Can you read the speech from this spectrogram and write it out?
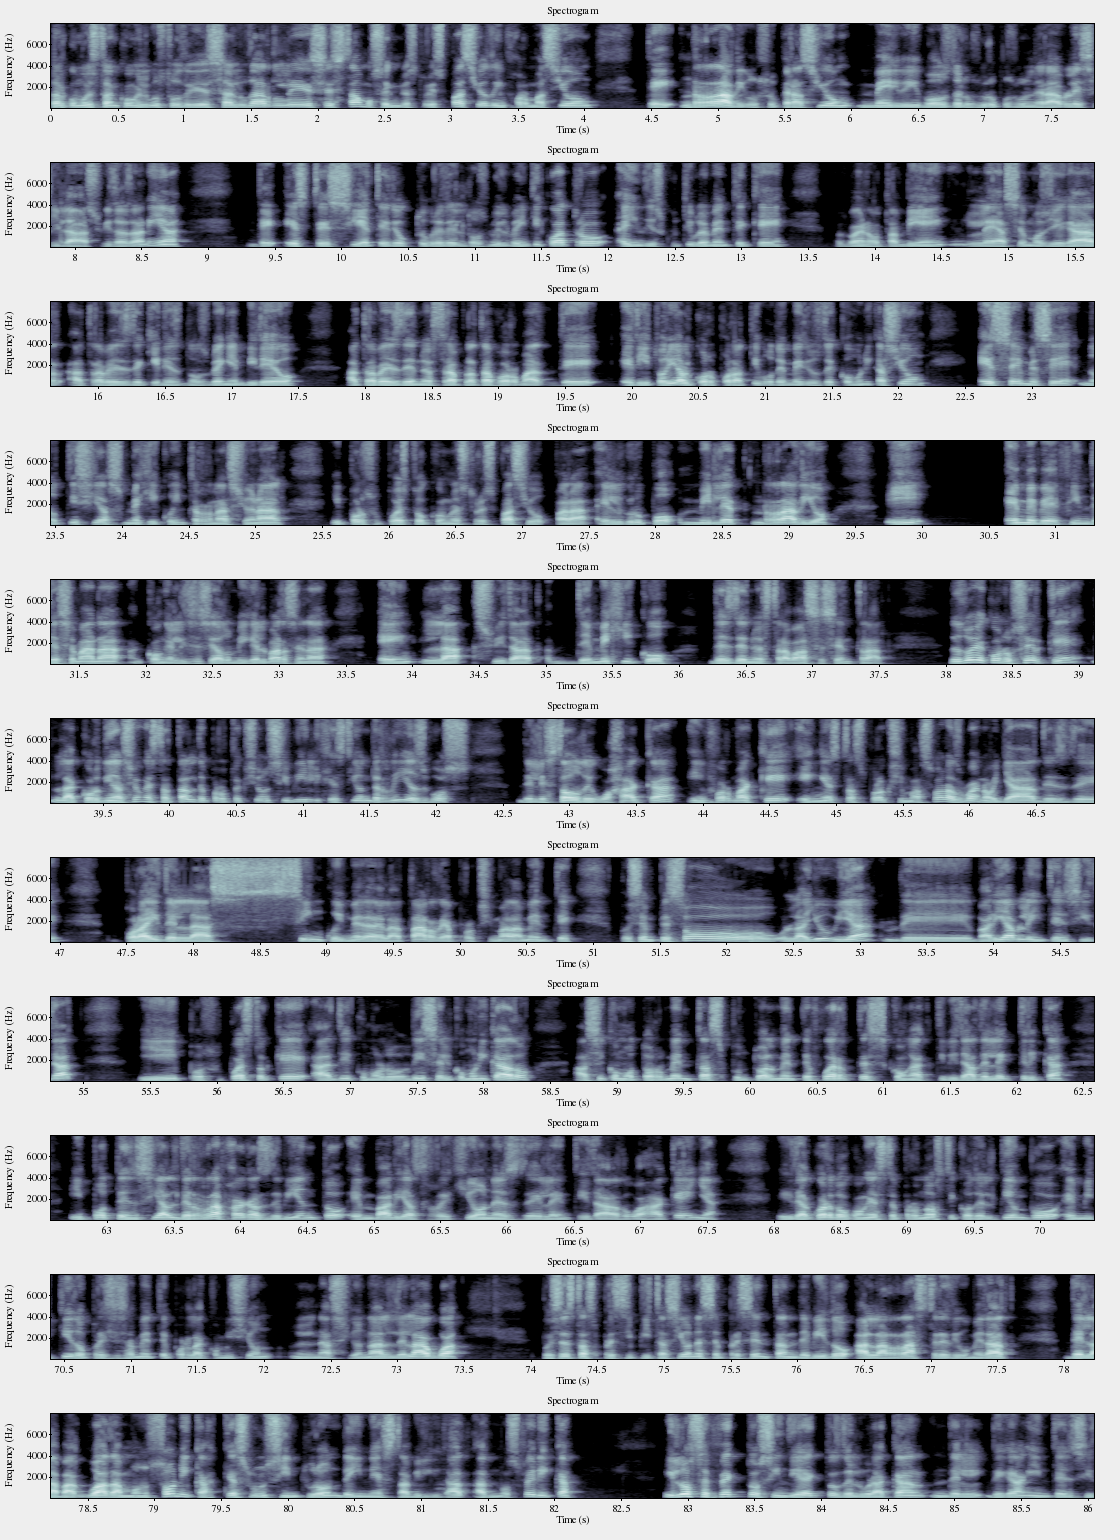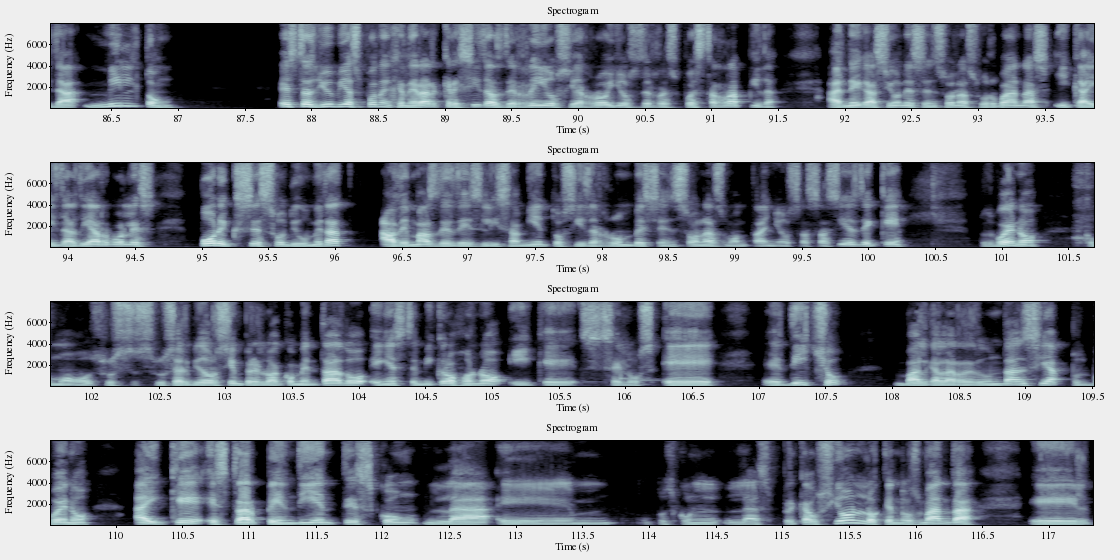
tal como están? Con el gusto de saludarles. Estamos en nuestro espacio de información de Radio Superación, medio y voz de los grupos vulnerables y la ciudadanía de este 7 de octubre del 2024 e indiscutiblemente que, pues bueno, también le hacemos llegar a través de quienes nos ven en video, a través de nuestra plataforma de editorial corporativo de medios de comunicación, SMC Noticias México Internacional y por supuesto con nuestro espacio para el grupo Milet Radio y MB fin de semana con el licenciado Miguel Bárcena en la Ciudad de México desde nuestra base central. Les doy a conocer que la Coordinación Estatal de Protección Civil y Gestión de Riesgos del Estado de Oaxaca informa que en estas próximas horas, bueno, ya desde por ahí de las cinco y media de la tarde aproximadamente, pues empezó la lluvia de variable intensidad y por supuesto que, como lo dice el comunicado, así como tormentas puntualmente fuertes con actividad eléctrica y potencial de ráfagas de viento en varias regiones de la entidad oaxaqueña. Y de acuerdo con este pronóstico del tiempo emitido precisamente por la Comisión Nacional del Agua, pues estas precipitaciones se presentan debido al arrastre de humedad de la vaguada monzónica, que es un cinturón de inestabilidad atmosférica, y los efectos indirectos del huracán de, de gran intensidad Milton, estas lluvias pueden generar crecidas de ríos y arroyos de respuesta rápida, anegaciones en zonas urbanas y caída de árboles por exceso de humedad, además de deslizamientos y derrumbes en zonas montañosas. Así es de que, pues bueno, como su, servidor siempre lo ha comentado en este micrófono y que se los he, dicho, valga la redundancia, pues bueno, hay que estar pendientes con la, em, pues con la precaución, lo que nos manda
